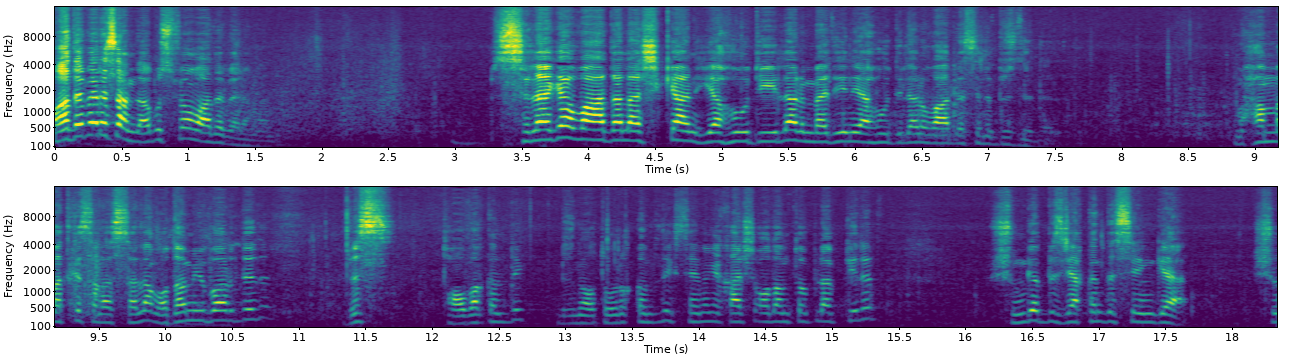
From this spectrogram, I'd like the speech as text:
Va'da berasam da Abu Sufyon va'da beraman. Sizlarga va'dalashgan yahudiylar Madina yahudilari va'dasini buzdi dedi. Muhammadga sallallohu alayhi vasallam odam yubordi dedi. Biz tavba qildik, biz noto'g'ri qildik, senga qarshi odam to'plab kelib, shunga biz yaqinda senga shu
